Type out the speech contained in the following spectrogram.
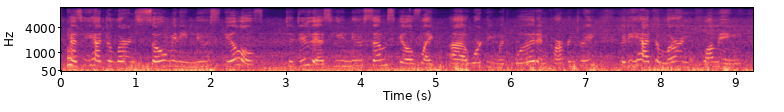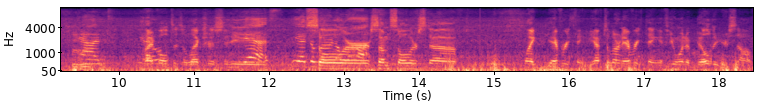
because he had to learn so many new skills to do this. He knew some skills like uh, working with wood and carpentry, but he had to learn plumbing and you High voltage electricity. Yes, he had to learn a solar, lot. some solar stuff, like everything. You have to learn everything if you want to build it yourself.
